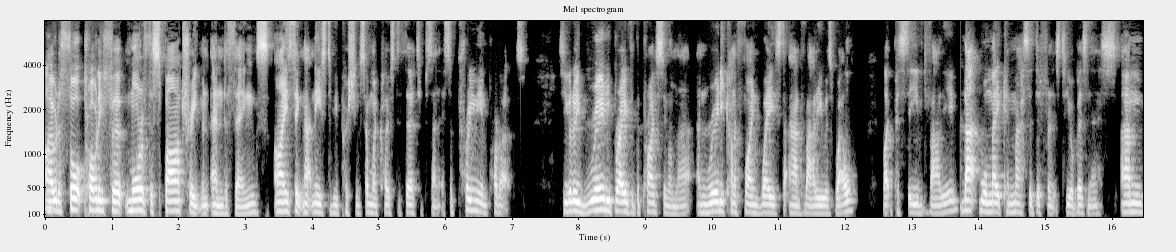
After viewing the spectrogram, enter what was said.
I would have thought probably for more of the spa treatment end of things, I think that needs to be pushing somewhere close to 30%. It's a premium product. So you've got to be really brave with the pricing on that and really kind of find ways to add value as well, like perceived value. That will make a massive difference to your business. Um,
